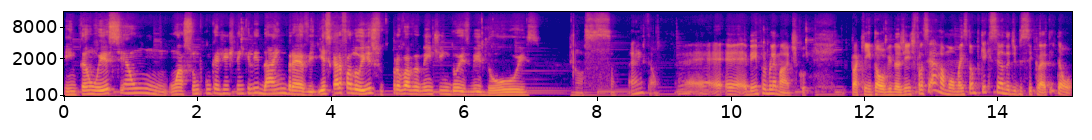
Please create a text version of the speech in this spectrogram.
Então, esse é um, um assunto com que a gente tem que lidar em breve. E esse cara falou isso provavelmente em 2002. Nossa, é então. É, é, é bem problemático para quem tá ouvindo a gente, fala assim: ah, Ramon, mas então por que, que você anda de bicicleta? Então,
